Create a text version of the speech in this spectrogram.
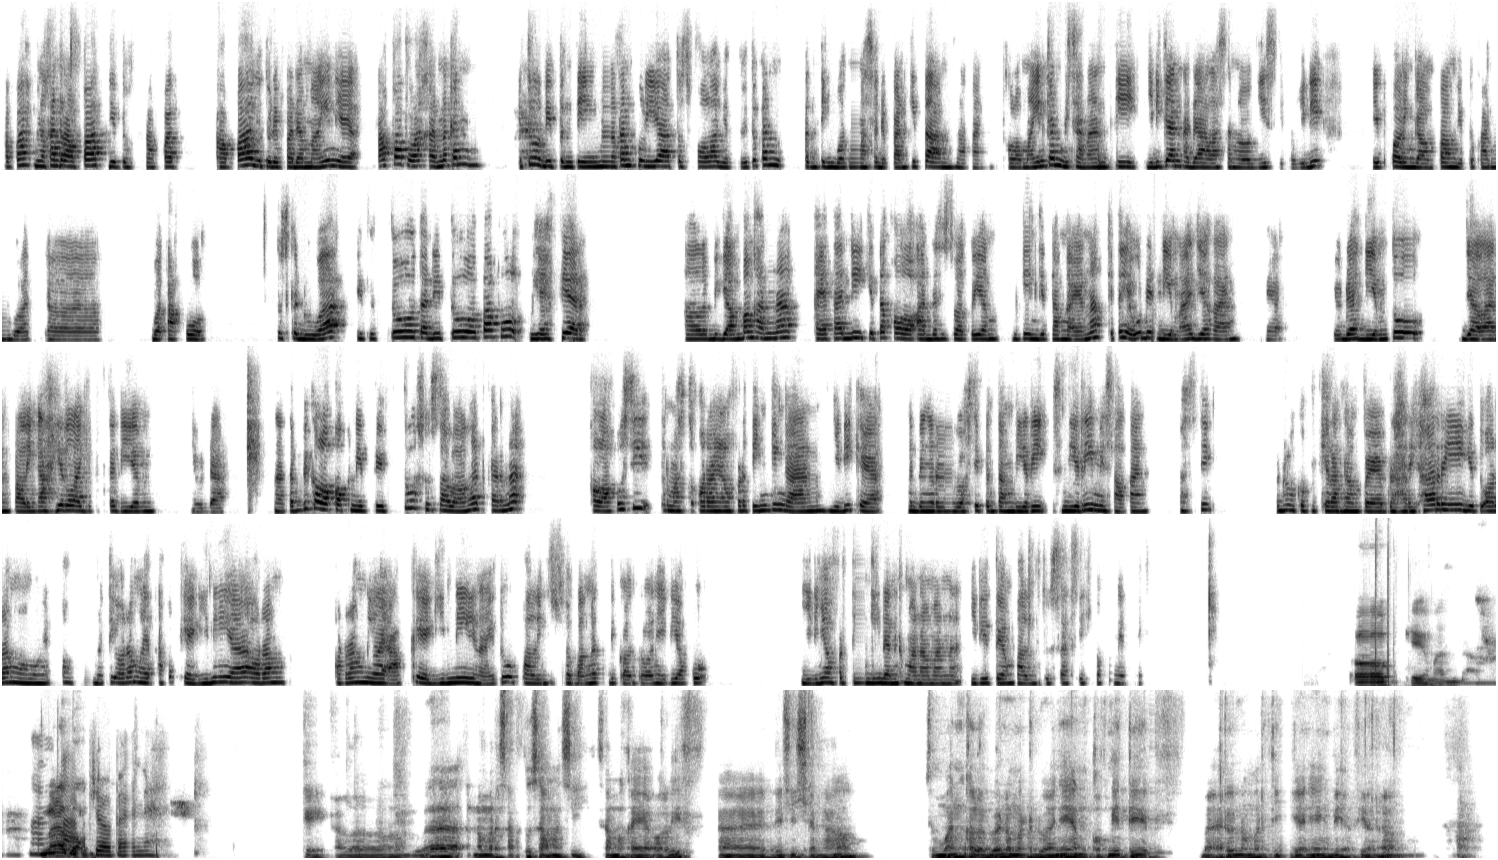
apa misalkan rapat gitu rapat apa gitu daripada main ya rapat lah karena kan itu lebih penting misalkan kuliah atau sekolah gitu itu kan penting buat masa depan kita misalkan. Kalau main kan bisa nanti jadi kan ada alasan logis gitu. Jadi itu paling gampang gitu kan buat uh, buat aku. Terus kedua itu tuh tadi tuh apa aku behavior uh, lebih gampang karena kayak tadi kita kalau ada sesuatu yang bikin kita nggak enak kita ya udah diem aja kan. Kayak ya udah diem tuh jalan paling akhir lah gitu kita diem. Ya udah. Nah tapi kalau kognitif tuh susah banget karena kalau aku sih termasuk orang yang overthinking kan. Jadi kayak ngedenger gosip tentang diri sendiri misalkan pasti aduh kepikiran sampai berhari-hari gitu. Orang ngomongin oh berarti orang lihat aku kayak gini ya orang orang nilai aku kayak gini nah itu paling susah banget dikontrolnya jadi aku jadinya overthinking dan ke mana-mana. Jadi itu yang paling susah sih kognitif. Oke, mantap. Mantap Bang? jawabannya. Oke, kalau gue nomor satu sama sih, sama kayak Olive, uh, decisional. Cuman kalau gue nomor duanya yang kognitif, baru nomor tiganya yang behavioral.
